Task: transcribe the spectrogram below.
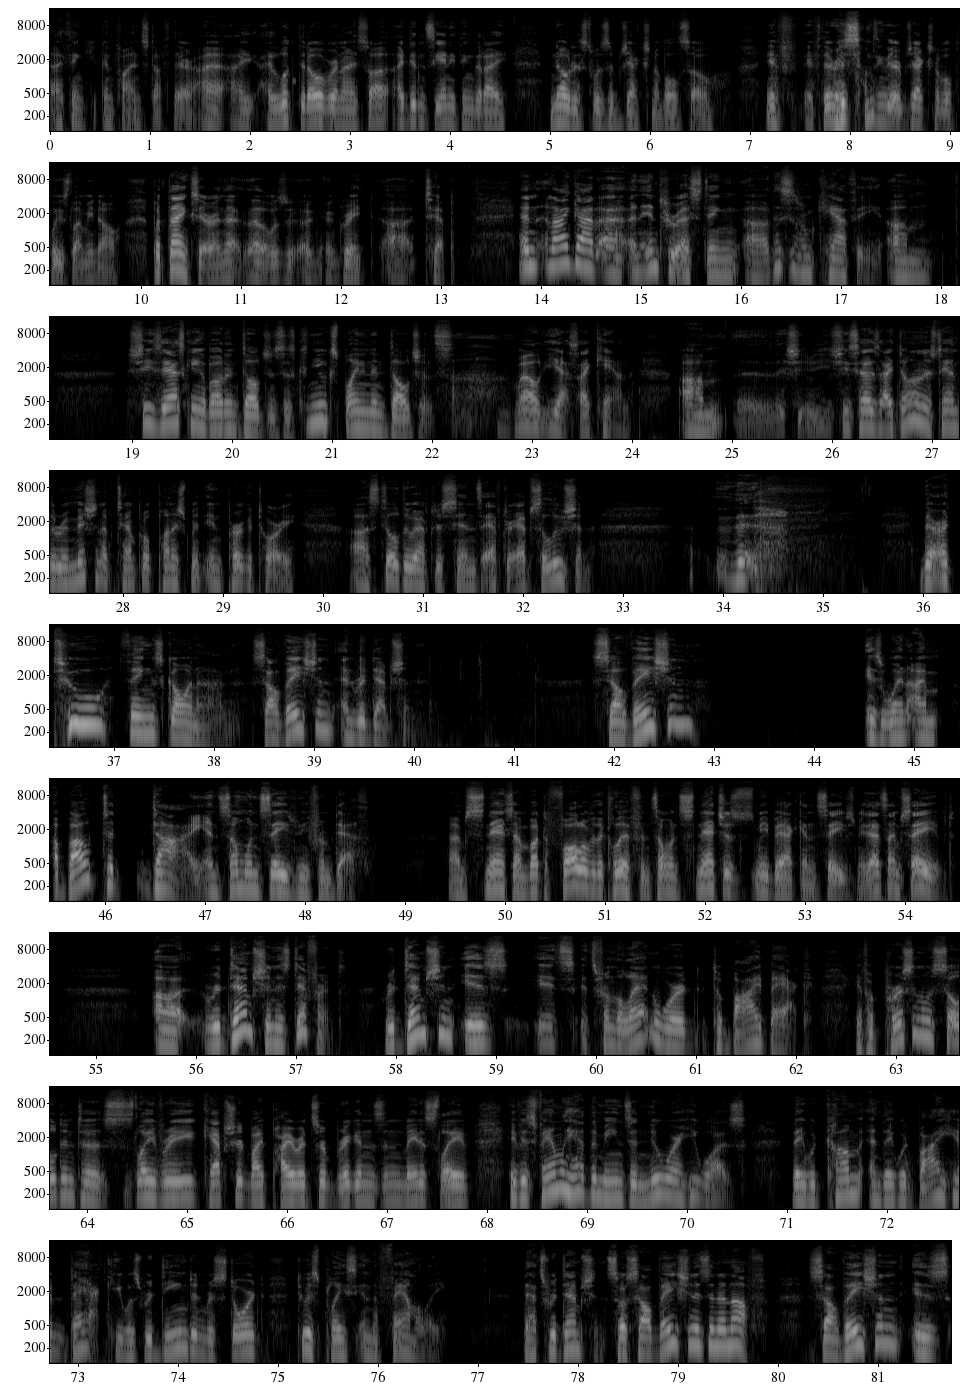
I think you can find stuff there. I, I, I, looked it over and I saw I didn't see anything that I noticed was objectionable. So if if there is something there objectionable, please let me know. But thanks, Aaron. That that was a, a great uh, tip. And and I got a, uh, an interesting. Uh, this is from Kathy. Um, She's asking about indulgences. Can you explain an indulgence? Well, yes, I can. Um, she, she, says, I don't understand the remission of temporal punishment in purgatory. Uh, still do after sins after absolution. The, there are two things going on salvation and redemption. Salvation is when I'm about to die and someone saves me from death. I'm snatched. I'm about to fall over the cliff, and someone snatches me back and saves me. That's I'm saved. Uh, redemption is different. Redemption is it's it's from the Latin word to buy back. If a person was sold into slavery, captured by pirates or brigands and made a slave, if his family had the means and knew where he was, they would come and they would buy him back. He was redeemed and restored to his place in the family. That's redemption. So salvation isn't enough. Salvation is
